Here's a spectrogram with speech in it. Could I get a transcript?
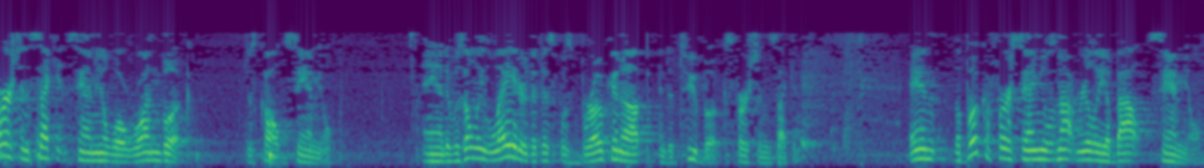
1st and 2nd Samuel were one book, just called Samuel. And it was only later that this was broken up into two books, 1st and 2nd. And the book of 1 Samuel is not really about Samuel.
